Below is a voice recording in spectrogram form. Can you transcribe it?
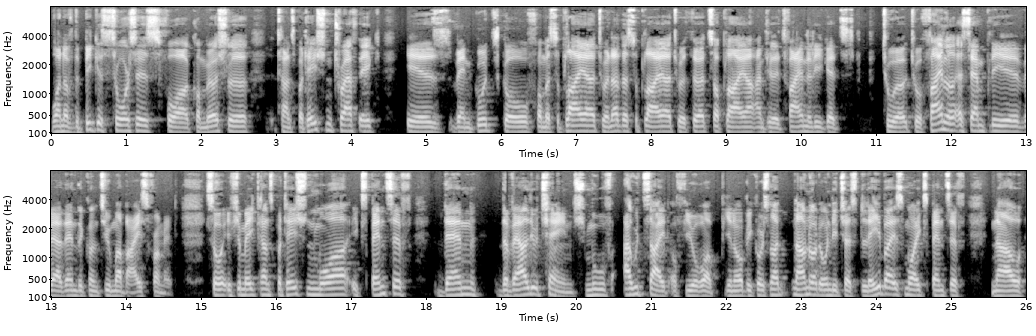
one of the biggest sources for commercial transportation traffic is when goods go from a supplier to another supplier to a third supplier until it finally gets to a, to a final assembly where then the consumer buys from it. So if you make transportation more expensive, then the value change move outside of Europe, you know, because not now not only just labor is more expensive, now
